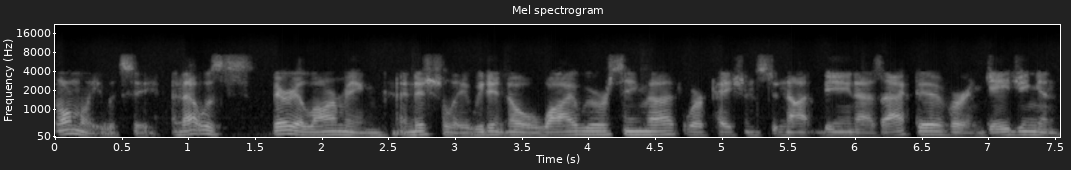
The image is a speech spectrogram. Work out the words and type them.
normally you would see. And that was very alarming initially. We didn't know why we were seeing that, where patients did not being as active or engaging in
